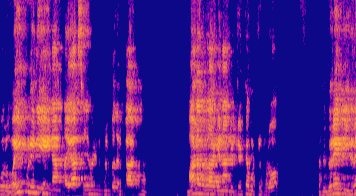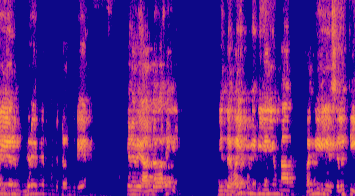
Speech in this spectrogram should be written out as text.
ஒரு வைப்பு நிதியை நாம் தயார் செய்ய வேண்டும் என்பதற்காகவும் மாணவர்களாக நாங்கள் திட்டமிட்டுகிறோம் அது விரைவில் நிறைவேறும் நிறைவேறும் என்று கருதுகிறேன். எனவே அந்த வகையில் இந்த வைப்பு நிதியையும் நாம் வங்கியிலே செலுத்தி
